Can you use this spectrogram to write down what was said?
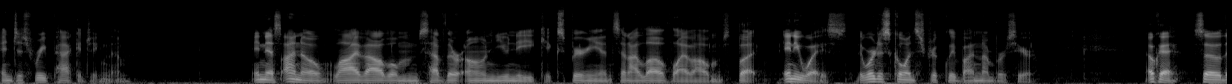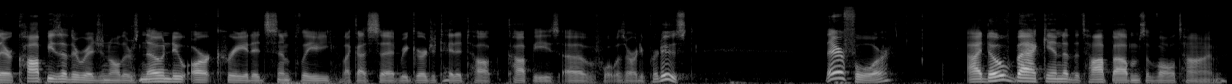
and just repackaging them. And yes, I know live albums have their own unique experience, and I love live albums. But, anyways, we're just going strictly by numbers here. Okay, so they're copies of the original. There's no new art created, simply, like I said, regurgitated top copies of what was already produced. Therefore, I dove back into the top albums of all time,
